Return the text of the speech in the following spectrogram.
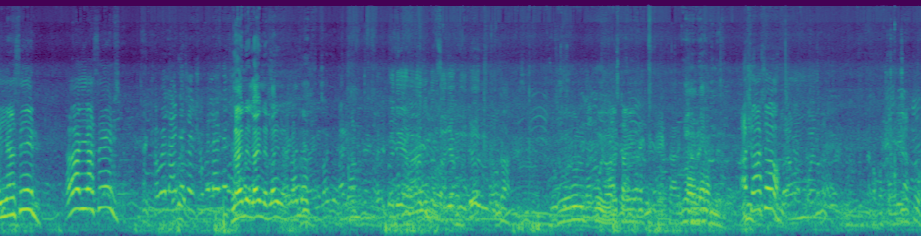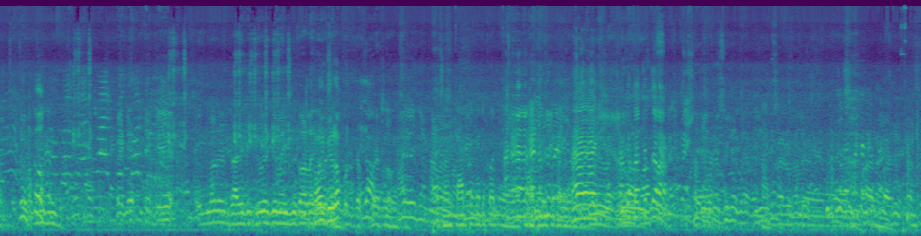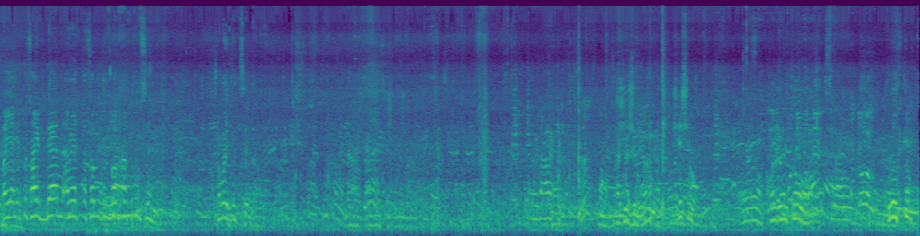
ইয়াসিন ইয়াসিন। লাইনে লাইনে লাইনে লাইনে। লাইনে লাইনে আসো আসো গাড়িতে ঘুরে গিয়ে মেনটেন করা লাগে ভাইয়া একটু সাইড দেন আমি একটা ছবি তুলবো আপনারা তুলছেন। সবাই তুলছে।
